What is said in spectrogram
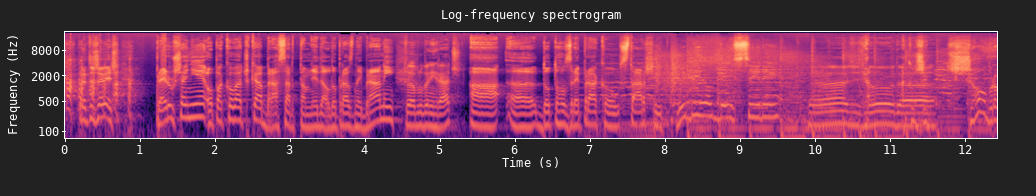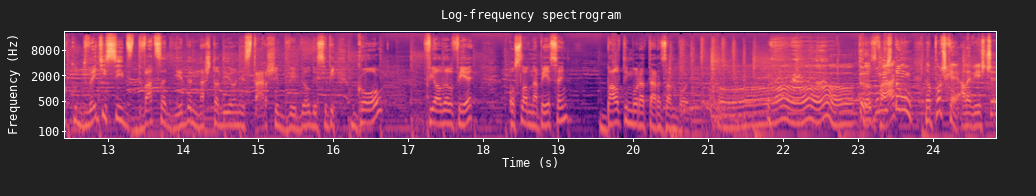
pretože vieš, prerušenie, opakovačka, Brassard tam nedal do prázdnej brány. Tvoj obľúbený hráč? a uh, do toho z reprákov Starship We build this city. Akože čo v roku 2021 na štadióne Starship We build this city. Gól Philadelphia, oslavná pieseň Baltimora Tarzan Boy. Rozumieš fakt? tomu? No počkaj, ale vieš čo,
